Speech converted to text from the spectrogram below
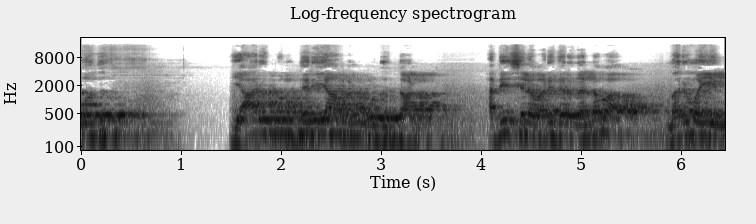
போது யாருக்கும் தெரியாமல் கொடுத்தால். அதே சில வருகிறது அல்லவா? மறுமையில்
